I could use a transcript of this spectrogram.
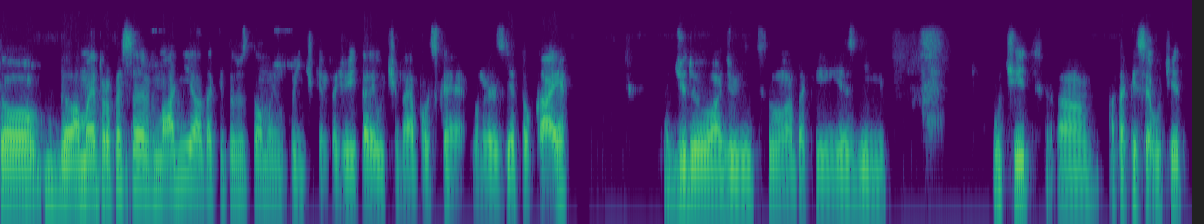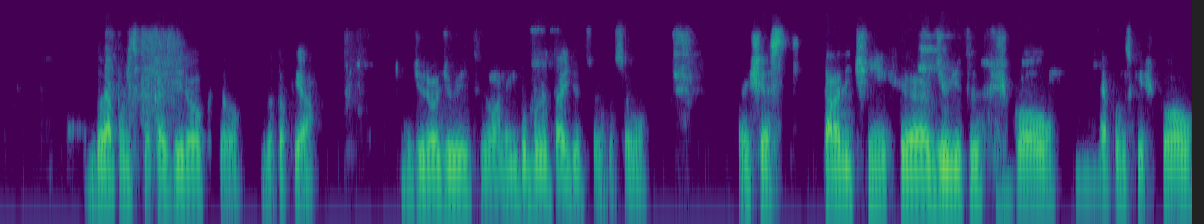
to byla moje profese v mládí, ale taky to zůstalo mojím koníčkem. Takže i tady učím na japonské univerzitě Tokai, judo a jiu-jitsu a taky jezdím učit a, a taky se učit do Japonska každý rok, do, do Tokia. Judo, jiu-jitsu a Nimbubu taijutsu, to jsou šest tradičních uh, jiu-jitsu škol, japonských škol,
